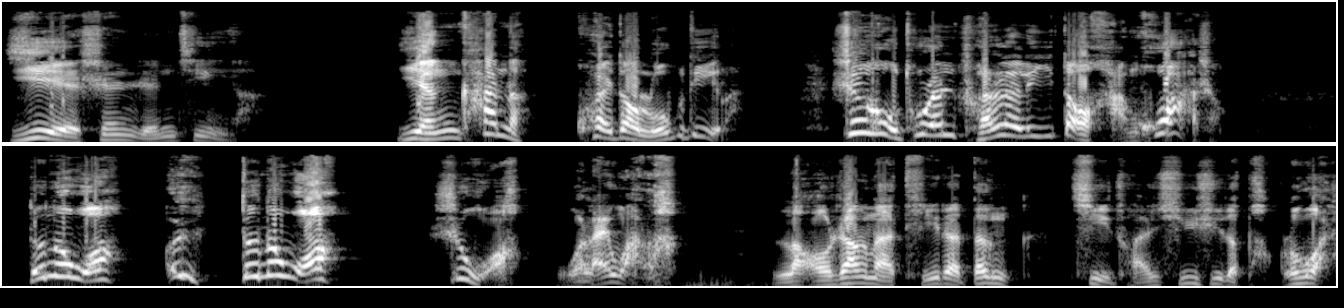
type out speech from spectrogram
夜深人静呀，眼看呢快到萝卜地了，身后突然传来了一道喊话声：“等等我！哎，等等我！是我，我来晚了。”老张呢，提着灯，气喘吁吁的跑了过来。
